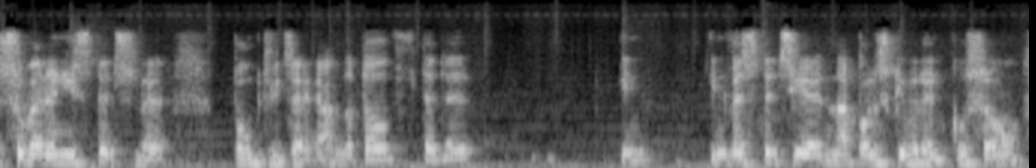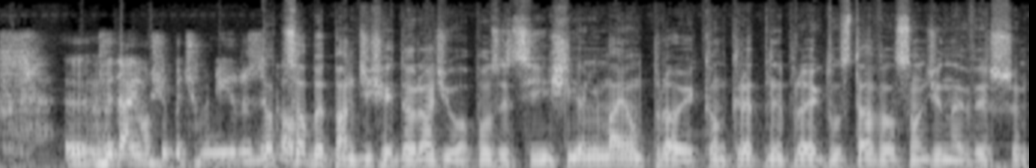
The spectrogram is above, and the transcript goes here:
suwerenistyczny punkt widzenia, no to wtedy in, inwestycje na polskim rynku są, y, wydają się być mniej To ryzykowne. co by pan dzisiaj doradził opozycji? Jeśli oni mają projekt, konkretny projekt ustawy o Sądzie Najwyższym,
